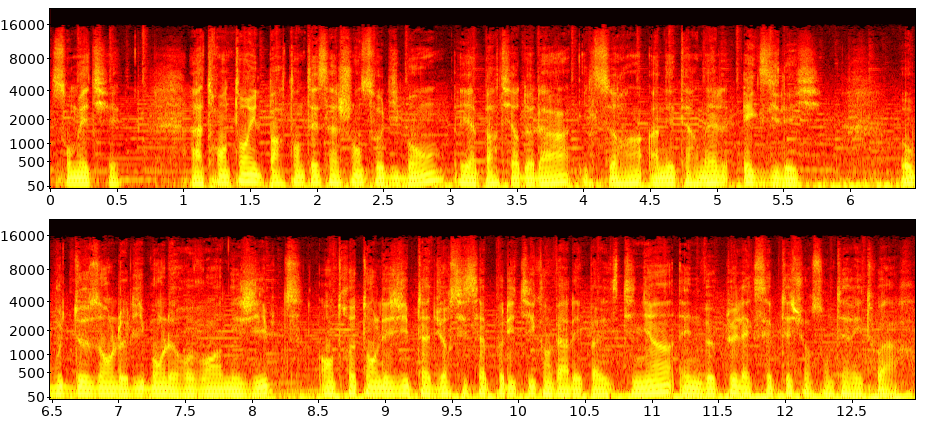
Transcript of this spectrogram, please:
son métier. À 30 ans, il part tenter sa chance au Liban et à partir de là, il sera un éternel exilé. Au bout de deux ans, le Liban le revend en Égypte. Entre-temps, l'Égypte a durci sa politique envers les Palestiniens et ne veut plus l'accepter sur son territoire.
